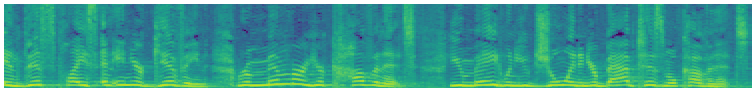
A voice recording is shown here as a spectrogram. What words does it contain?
in this place, and in your giving, remember your covenant you made when you joined in your baptismal covenant.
